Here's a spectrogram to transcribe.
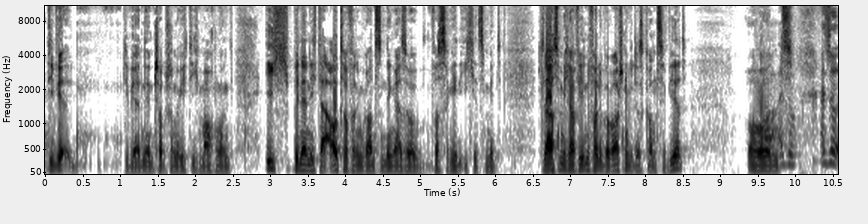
die, die werden den Job schon richtig machen und ich bin ja nicht der Autor von dem ganzen Ding, also was rede ich jetzt mit? ich lasse mich auf jeden Fall überraschen, wie das Ganze wird. Und ja, also, also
